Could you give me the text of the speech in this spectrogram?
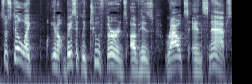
So still, like you know, basically two thirds of his routes and snaps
